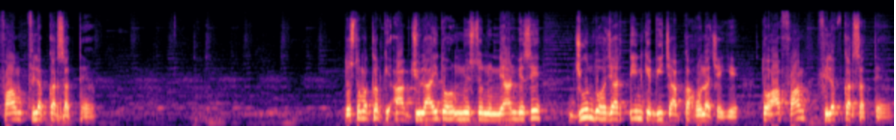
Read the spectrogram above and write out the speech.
फॉर्म फिलअप कर सकते हैं। दोस्तों मतलब कि आप जुलाई दो उन्नीस से जून 2003 के बीच आपका होना चाहिए। तो आप फॉर्म फिलअप कर सकते हैं।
